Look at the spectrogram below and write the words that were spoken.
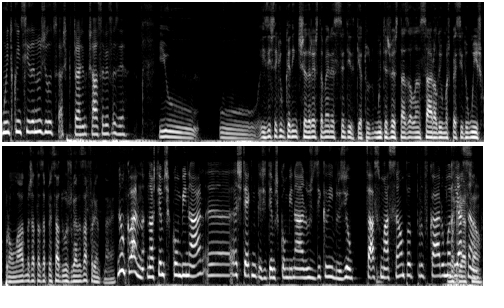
muito conhecida no judo. Acho que toda a gente gostava de saber fazer. E o, o- Existe aqui um bocadinho de xadrez também nesse sentido, que é tu muitas vezes estás a lançar ali uma espécie de um isco para um lado, mas já estás a pensar duas jogadas à frente, não é? Não, claro, nós temos que combinar eh, as técnicas e temos que combinar os desequilíbrios. Eu faço uma ação para provocar uma, Uma reação. reação.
